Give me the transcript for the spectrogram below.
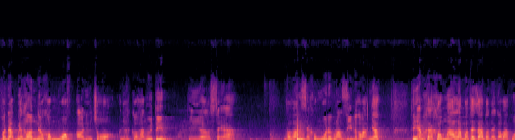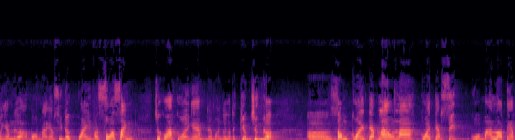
và đặc biệt hơn nếu không mua ở những chỗ những cửa hàng uy tín thì ờ, sẽ vâng ạ sẽ không mua được loa zin đâu các bác nhá. Thì em sẽ không ờ, làm mất thời gian toàn thể các bác của anh em nữa và hôm nay em xin được quay và so sánh cho các bác của anh em để mọi người có thể kiểm chứng được uh, dòng quay tép nào là quay tép xịn của mã loa tép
